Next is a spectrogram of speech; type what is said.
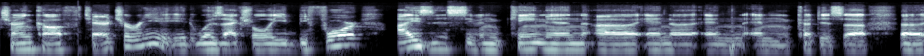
chunk of territory. It was actually before ISIS even came in uh, and uh, and and cut his uh, uh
